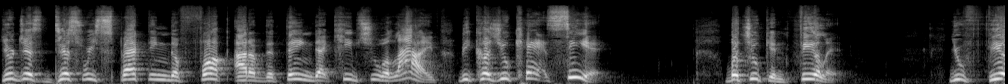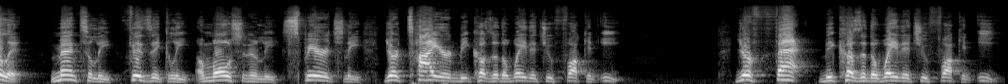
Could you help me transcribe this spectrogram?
You're just disrespecting the fuck out of the thing that keeps you alive because you can't see it, but you can feel it. You feel it mentally, physically, emotionally, spiritually. You're tired because of the way that you fucking eat. You're fat because of the way that you fucking eat.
